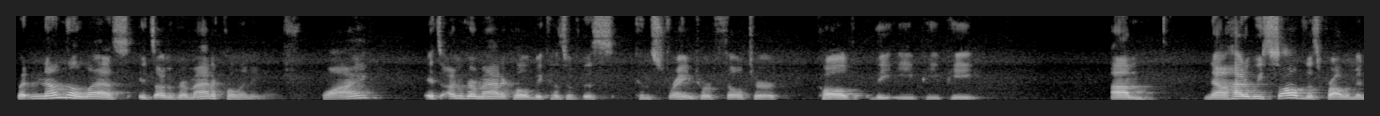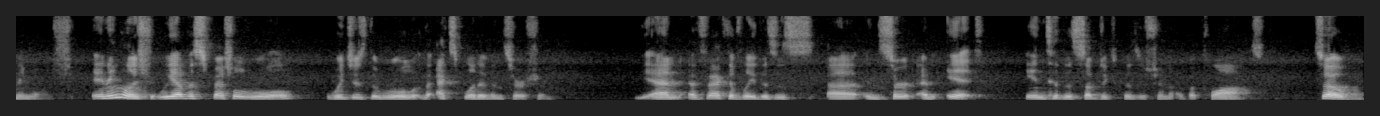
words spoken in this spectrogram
But nonetheless, it's ungrammatical in English. Why? It's ungrammatical because of this constraint or filter called the EPP. Um, now, how do we solve this problem in English? In English, we have a special rule, which is the rule of expletive insertion. And effectively, this is uh, insert an it into the subject position of a clause. So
